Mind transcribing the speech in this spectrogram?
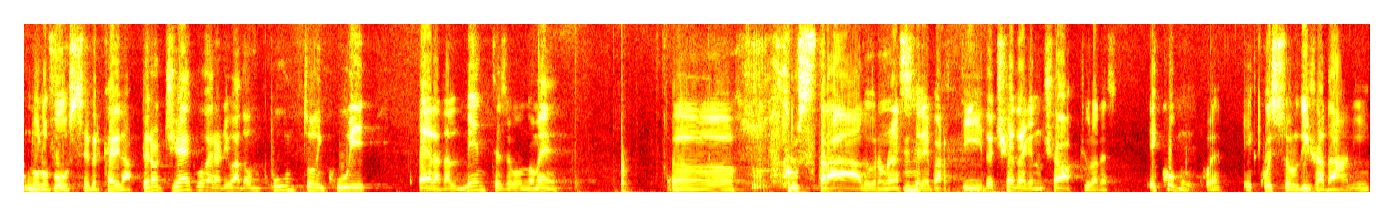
non, lo fosse, per carità, però Geco era arrivato a un punto in cui era talmente, secondo me, eh, frustrato per non essere partito, eccetera, che non c'aveva più la testa. E comunque, e questo lo dice Adani,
